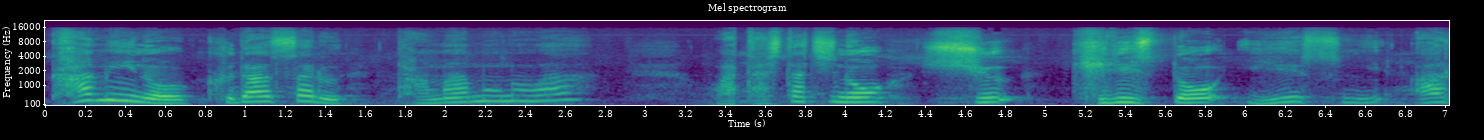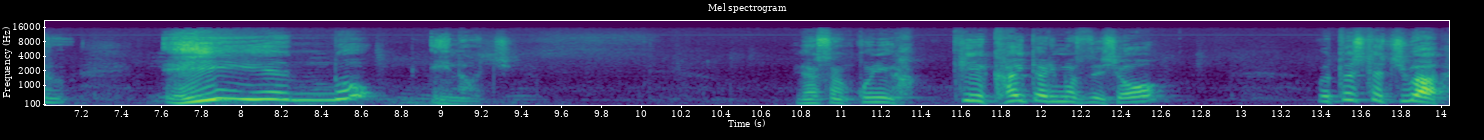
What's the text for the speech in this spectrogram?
神のくださる賜物は私たちの主キリストイエスにある永遠の命。皆さんここにはっきり書いてありますでしょ？う私たちは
